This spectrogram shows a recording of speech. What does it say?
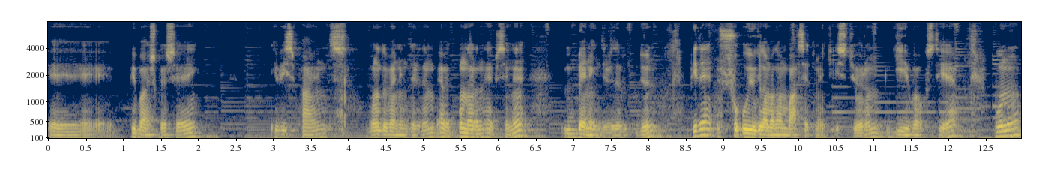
Ee, bir başka şey Ibis Paint bunu da ben indirdim. Evet bunların hepsini ben indirdim dün. Bir de şu uygulamadan bahsetmek istiyorum. Gearbox diye. Bunu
